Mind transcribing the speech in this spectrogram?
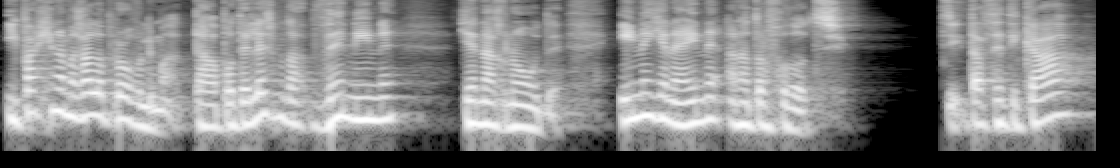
υπάρχει ένα μεγάλο πρόβλημα. Τα αποτελέσματα δεν είναι για να αγνοούνται. Είναι για να είναι ανατροφοδότηση. Τα θετικά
